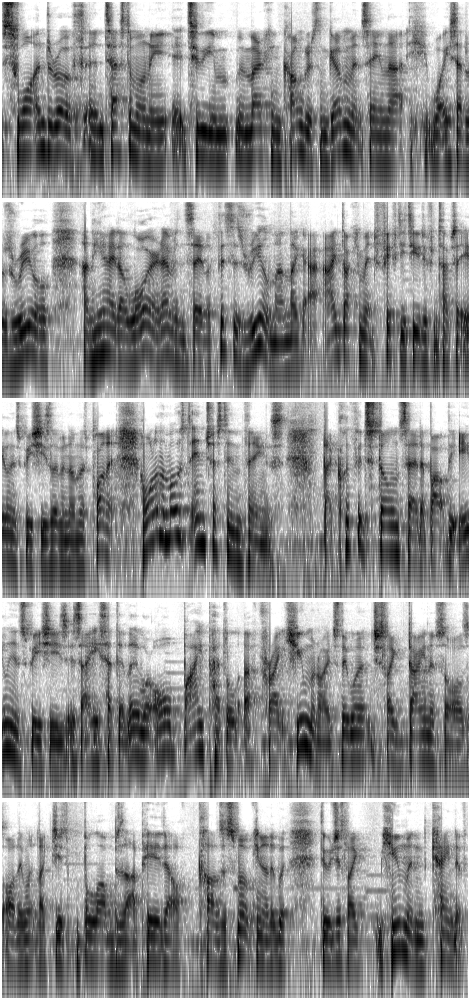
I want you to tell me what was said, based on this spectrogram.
swore under oath in testimony to the American Congress and government saying that he, what he said was real, and he had a lawyer and evidence say, "Look, this is real, man. Like I, I document 52 different types of alien species living on this planet." And one of the most interesting things that Clifford Stone said about the alien species is that he said that they were all bipedal, upright humanoids. They weren't just like dinosaurs, or they weren't like just blobs that appeared out clouds of smoke. You know, they were they were just like human kind of.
